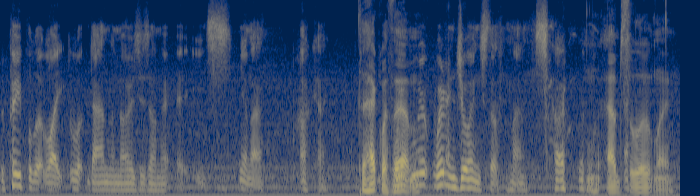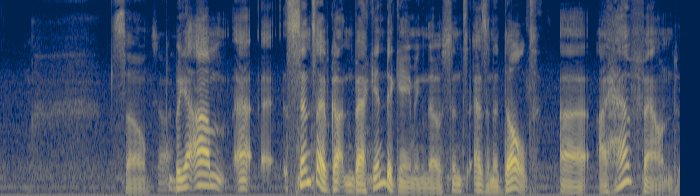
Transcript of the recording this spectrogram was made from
the people that like look down the noses on it, it- it's you know, okay. To heck with them. we're, we're enjoying stuff, man. So Absolutely. So, So- but yeah, um, uh, uh, since I've gotten back into gaming, though, since as an adult, uh, I have found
